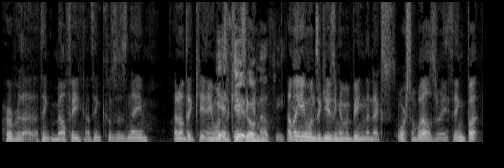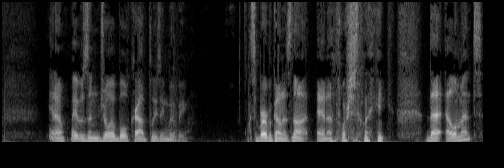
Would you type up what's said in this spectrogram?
whoever that. I think Melfi. I think was his name. I don't think anyone's Yeah, accusing him. Melfi, I don't think anyone's accusing him of being the next Orson Welles or anything. But you know, it was an enjoyable, crowd pleasing movie. Suburbicon is not, and unfortunately, that element.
